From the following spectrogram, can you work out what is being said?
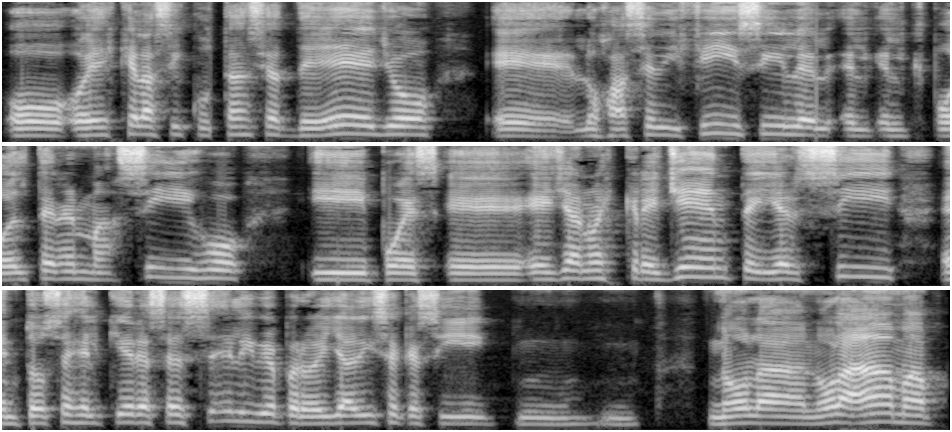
o, es que las circunstancias de ellos eh, los hace difícil el, poder tener más hijos, y pues eh, ella no es creyente y él sí, entonces él quiere ser célibe, pero ella dice que si mm, no, la, no la ama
